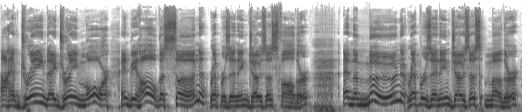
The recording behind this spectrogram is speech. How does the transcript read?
I have dreamed a dream more. And behold, the sun, representing Joseph's father, and the moon, representing Joseph's mother,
